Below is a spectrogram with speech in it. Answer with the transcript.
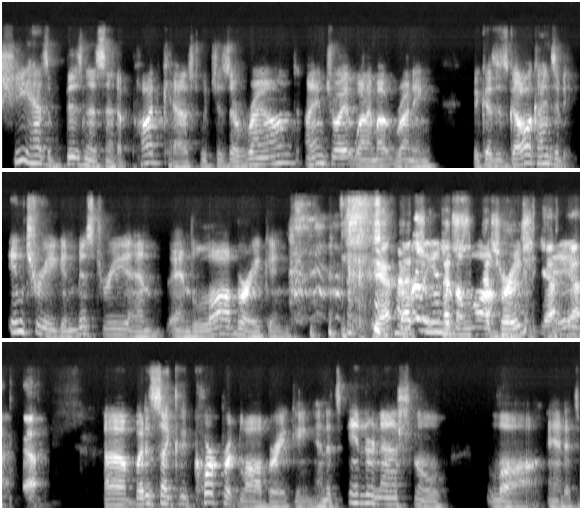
she has a business and a podcast which is around. I enjoy it when I'm out running because it's got all kinds of intrigue and mystery and and law breaking. Yeah, I'm really into the law breaking, Yeah, Dave. yeah, yeah. Uh, but it's like the corporate law breaking and it's international law and it's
